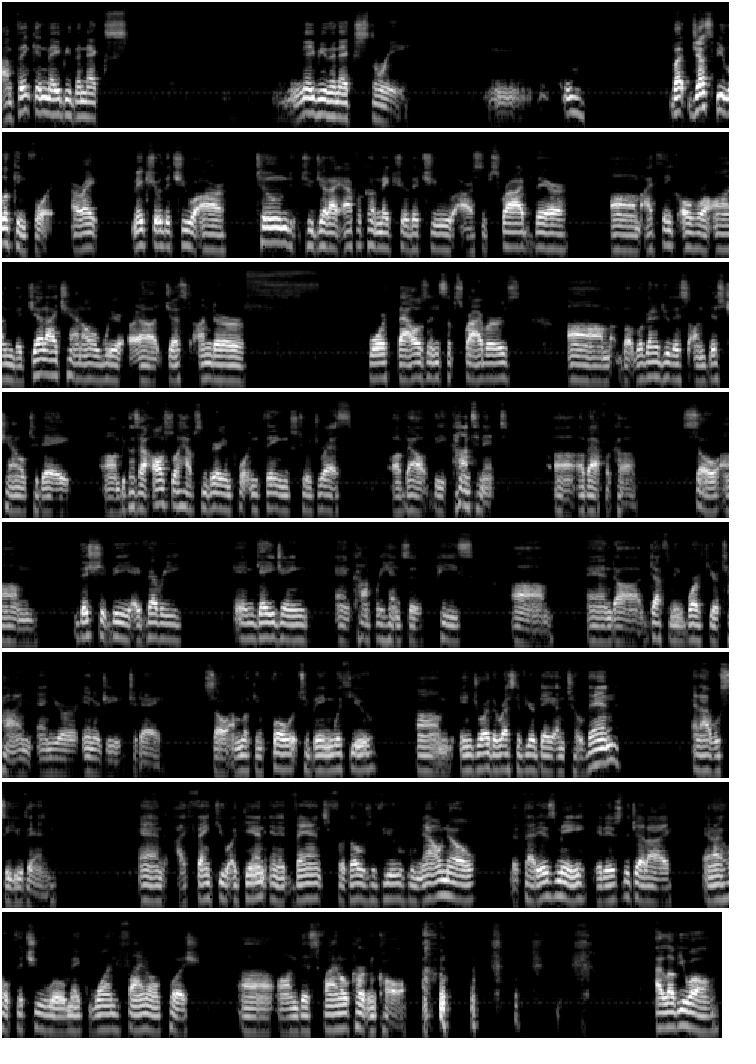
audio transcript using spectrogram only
I'm thinking maybe the next, maybe the next three. Mm, But just be looking for it, all right? Make sure that you are tuned to Jedi Africa. Make sure that you are subscribed there. Um, I think over on the Jedi channel, we're uh, just under 4,000 subscribers. Um, but we're going to do this on this channel today um, because I also have some very important things to address about the continent uh, of Africa. So um, this should be a very engaging and comprehensive piece um, and uh, definitely worth your time and your energy today. So I'm looking forward to being with you. Um, enjoy the rest of your day until then, and I will see you then. And I thank you again in advance for those of you who now know that that is me, it is the Jedi, and I hope that you will make one final push uh, on this final curtain call. I love you all.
